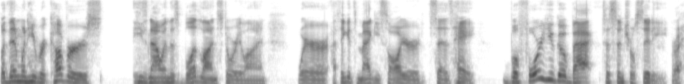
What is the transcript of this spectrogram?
But then when he recovers, he's now in this bloodline storyline where I think it's Maggie Sawyer says, "Hey, before you go back to Central City, Right.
